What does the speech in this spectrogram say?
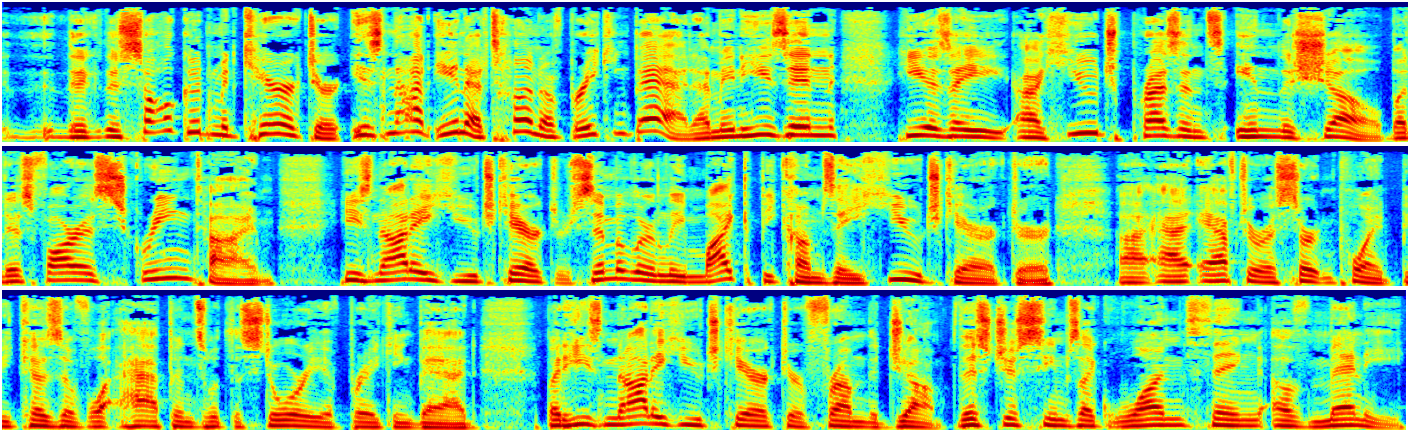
the, the Saul Goodman character is not in a ton of Breaking Bad. I mean, he's in, he is a, a huge presence in the show. But as far as screen time, he's not a huge character. Similarly, Mike becomes a huge character uh, a- after a certain point because of what happens with the story of Breaking Bad. But he's not a huge character from the jump. This just seems like one thing of many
